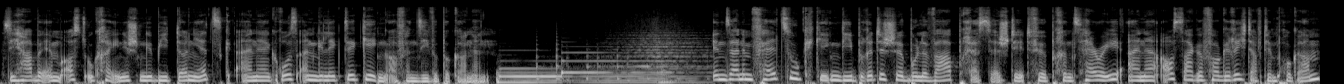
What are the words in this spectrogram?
sie habe im ostukrainischen Gebiet Donetsk eine groß angelegte Gegenoffensive begonnen. In seinem Feldzug gegen die britische Boulevardpresse steht für Prinz Harry eine Aussage vor Gericht auf dem Programm,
